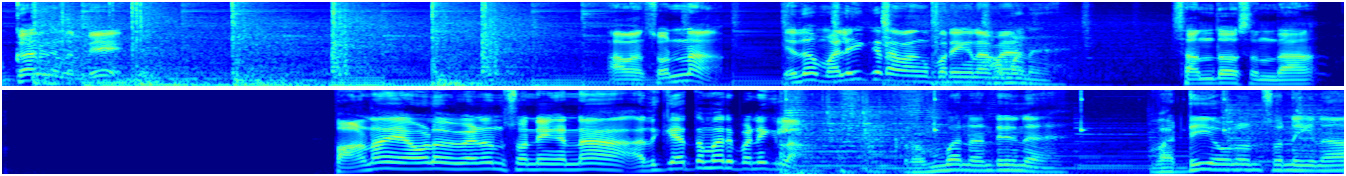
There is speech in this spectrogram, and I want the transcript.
உட்காருங்க தம்பி. அவன் சொன்னான் ஏதோ மளிகை கடை வாங்க போறீங்களாமே ஆமாண்ணே. சந்தோஷம்தான். பணம் எவ்வளோ வேணும்னு சொன்னீங்கன்னா அதுக்கேற்ற மாதிரி பண்ணிக்கலாம். ரொம்ப நன்றிண்ணே. வட்டி எவ்வளோன்னு சொன்னீங்கன்னா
